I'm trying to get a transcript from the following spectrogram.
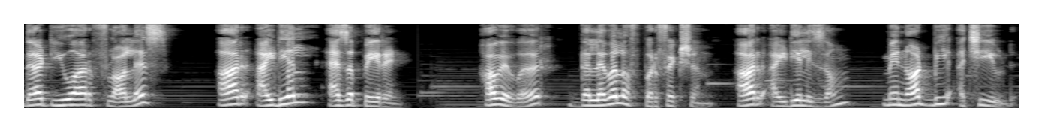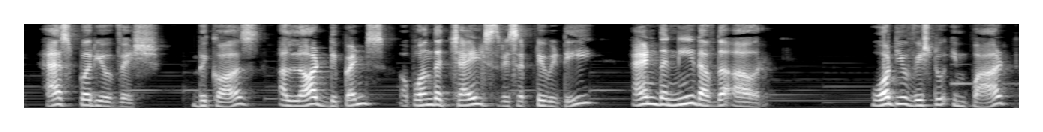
that you are flawless or ideal as a parent. However, the level of perfection or idealism may not be achieved as per your wish because a lot depends upon the child's receptivity and the need of the hour. What you wish to impart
